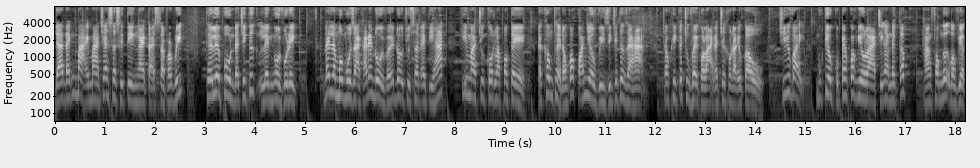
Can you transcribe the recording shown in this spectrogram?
đã đánh bại Manchester City ngay tại Stamford Bridge, thì Liverpool đã chính thức lên ngôi vô địch. Đây là một mùa giải khá đen đủi với đội chủ sân Etihad khi mà trụ cột Laporte đã không thể đóng góp quá nhiều vì dính chấn thương dài hạn, trong khi các trung vệ còn lại đã chơi không đạt yêu cầu. Chính vì vậy, mục tiêu của Pep Guardiola chính là nâng cấp hàng phòng ngự bằng việc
